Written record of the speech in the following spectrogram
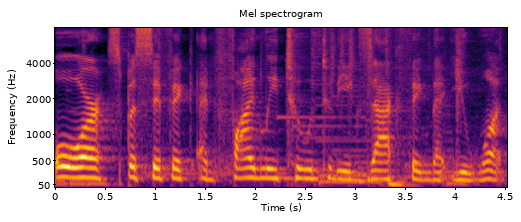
or specific and finely tuned to the exact thing that you want.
